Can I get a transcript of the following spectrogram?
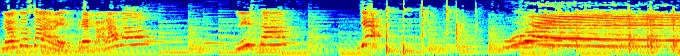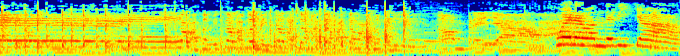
Los dos a la vez. ¿Preparado? ¿Lista? ¡Ya! Toma, zombies, toma, zombies, toma, toma, toma, toma, zombies. ¡Hombre, ya! ¡Fuera, banderilla!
